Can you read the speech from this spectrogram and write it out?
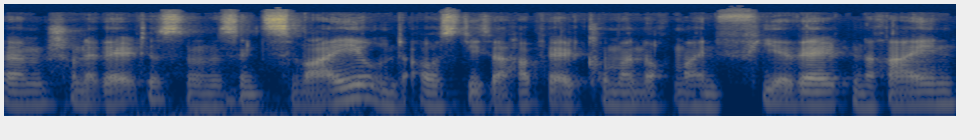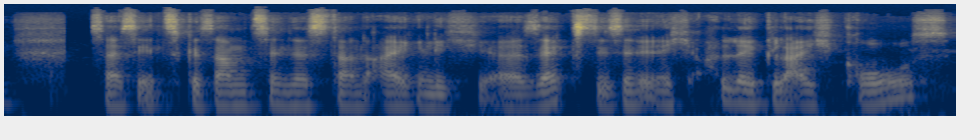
ähm, schon eine Welt ist. Und es sind zwei und aus dieser Hub-Welt kommen nochmal in vier Welten rein. Das heißt, insgesamt sind es dann eigentlich äh, sechs. Die sind ja nicht alle gleich groß.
